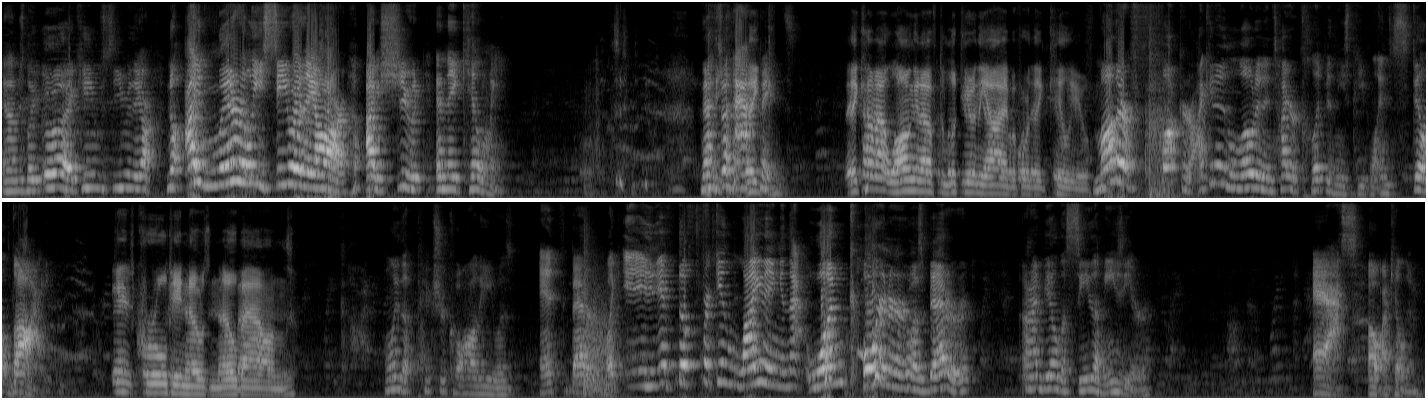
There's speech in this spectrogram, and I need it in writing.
And I'm just like, oh, I can't even see where they are. No, I literally see where they are. I shoot and they kill me. That's what Like- happens. They come out long enough to look you in the eye before they kill you. Motherfucker! I can unload an entire clip in these people and still die. Game's cruelty knows no bounds. God, Only the picture quality was nth better. Like, if the freaking lighting in that one corner was better, I'd be able to see them easier. Ass. Oh, I killed him.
